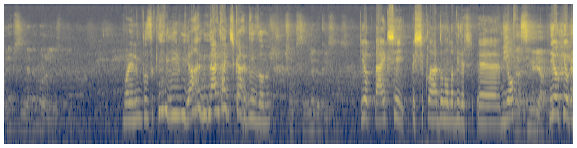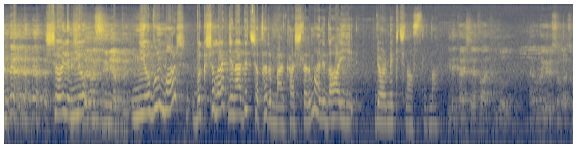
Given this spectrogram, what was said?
Hocam sizin neden moraliniz bozuk? Moralim bozuk değil iyiyim ya. Nereden çıkardınız onu? Çok sinirle bakıyorsunuz. Yok belki şey ışıklardan olabilir. Ee, miyop. Biraz sinir yaptı. Yok yok. Şöyle miyop. Işıklarımı sinir yaptı. Miyobum var. Bakış olarak genelde çatarım ben kaşlarımı. Hani daha iyi görmek için aslında. Bir de karşı tarafa akıllı olun. Hani ona göre sorular sor.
